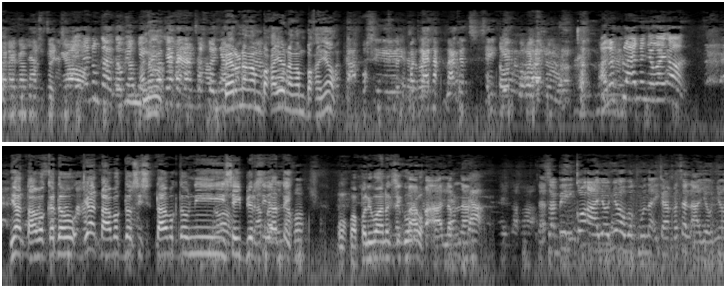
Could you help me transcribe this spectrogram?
Talagang gusto nyo. Ay, anong gagawin nyo? Ano nga? Talagang gusto nyo. pero nangamba kayo, nangamba kayo. Tapos si pagkanak na agad si Savior. Anong plano nyo ngayon? Yan, tawag ka daw. Yan, tawag daw si tawag daw ni Xavier si ate. Oh, papaliwanag siguro. Nagpapaalam na. Sasabihin ko ayaw nyo, wag mo na ikakasal, ayaw nyo.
